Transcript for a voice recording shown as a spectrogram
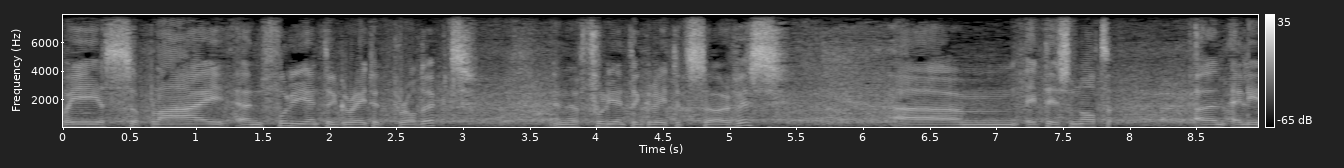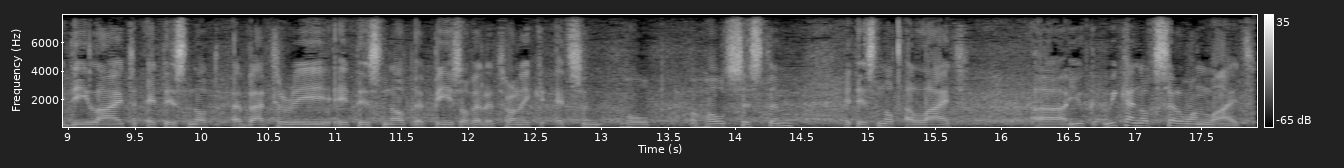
We supply a fully integrated product and a fully integrated service. Um, it is not an LED light, it is not a battery, it is not a piece of electronic, it's a whole, a whole system. It is not a light. Uh, you, we cannot sell one light.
